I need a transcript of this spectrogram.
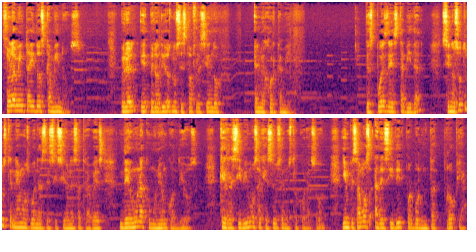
Solamente hay dos caminos. Pero, eh, pero Dios nos está ofreciendo el mejor camino. Después de esta vida, si nosotros tenemos buenas decisiones a través de una comunión con Dios, que recibimos a Jesús en nuestro corazón y empezamos a decidir por voluntad propia,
